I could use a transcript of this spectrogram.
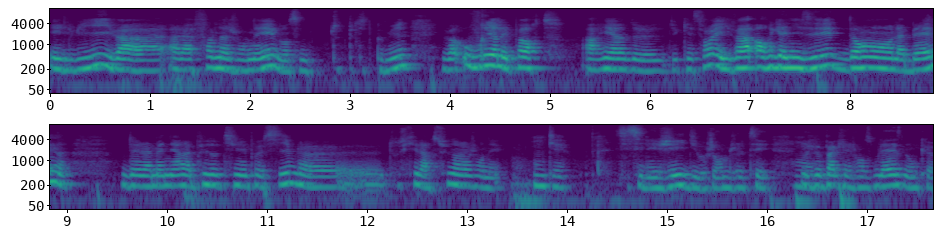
Et lui, il va à la fin de la journée, bon, c'est une toute petite commune, il va ouvrir les portes arrière de, du caisson et il va organiser dans la benne de la manière la plus optimée possible euh, tout ce qu'il a reçu dans la journée. Ok. Si c'est léger, il dit aux gens de jeter. Il Ouais. veut pas que les gens se blessent, donc euh,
